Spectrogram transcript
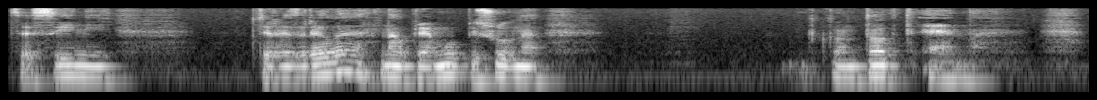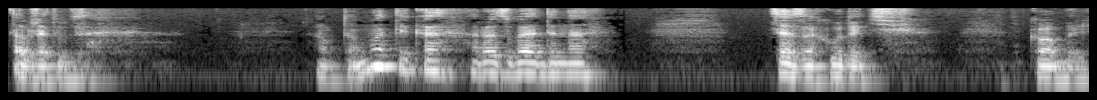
це синій, через реле напряму пішов на контакт N. Та вже тут автоматика розведена. Це заходить кабель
